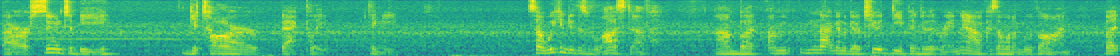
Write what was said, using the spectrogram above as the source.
our soon-to-be guitar backplate thingy. So we can do this with a lot of stuff, um, but I'm not going to go too deep into it right now because I want to move on. But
